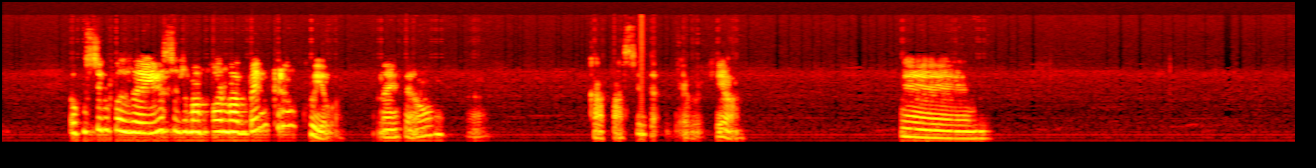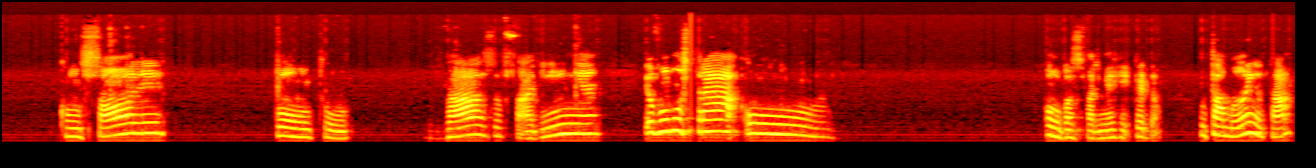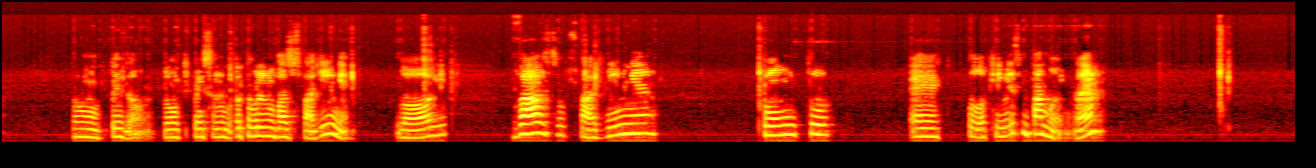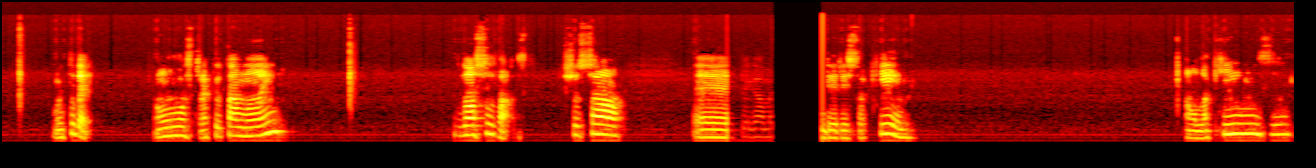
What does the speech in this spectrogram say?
eu consigo fazer isso de uma forma bem tranquila, né? Então, é, capacidade, aqui, ó. É, console ponto vaso farinha. Eu vou mostrar o ou vaso farinha, perdão. O tamanho, tá? Então, perdão, estou aqui pensando, eu estou olhando vaso farinha, log, vaso farinha, ponto, é, coloquei mesmo tamanho, né? Muito bem. Vamos mostrar aqui o tamanho do nosso vaso. Deixa eu só é, pegar o endereço aqui. Aula 15.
